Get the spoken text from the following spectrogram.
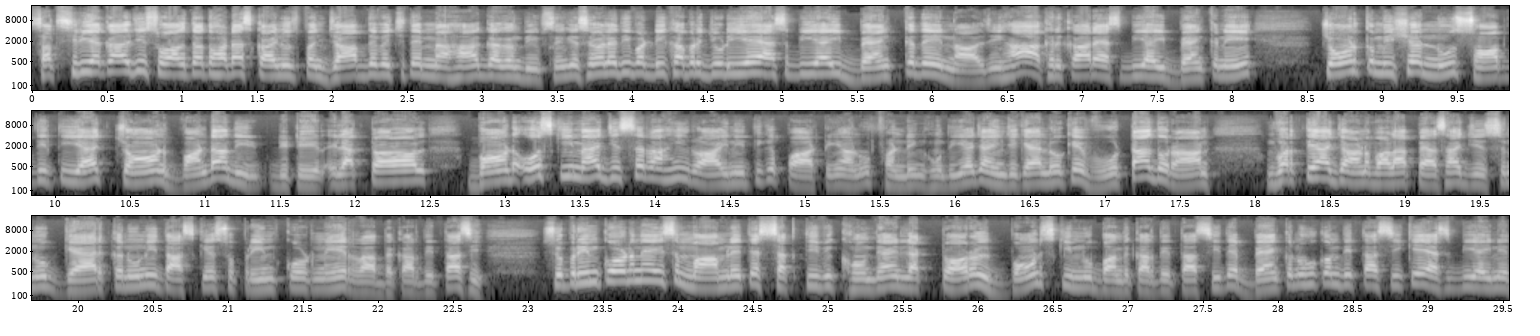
ਸਤਿ ਸ਼੍ਰੀ ਅਕਾਲ ਜੀ, ਸਵਾਗਤ ਹੈ ਤੁਹਾਡਾ ਸਕਾਈ ਨਿਊਜ਼ ਪੰਜਾਬ ਦੇ ਵਿੱਚ ਤੇ ਮੈਂ ਹਾਂ ਗਗਨਦੀਪ ਸਿੰਘ। ਇਸ ਵੇਲੇ ਦੀ ਵੱਡੀ ਖਬਰ ਜੁੜੀ ਹੈ SBI ਬੈਂਕ ਦੇ ਨਾਲ। ਜੀ ਹਾਂ, ਆਖਿਰਕਾਰ SBI ਬੈਂਕ ਨੇ ਚੋਣ ਕਮਿਸ਼ਨ ਨੂੰ ਸੌਂਪ ਦਿੱਤੀ ਹੈ ਚੋਣ ਬਾਂਡਾਂ ਦੀ ਡਿਟੇਲ ਇਲੈਕਟੋਰਲ ਬੌਂਡ ਉਹ ਸਕੀਮ ਹੈ ਜਿਸ ਰਾਹੀਂ ਰਾਜਨੀਤਿਕ ਪਾਰਟੀਆਂ ਨੂੰ ਫੰਡਿੰਗ ਹੁੰਦੀ ਹੈ ਜਾਂ ਇੰਜ ਕਹਿ ਲਓ ਕਿ ਵੋਟਾਂ ਦੌਰਾਨ ਵਰਤਿਆ ਜਾਣ ਵਾਲਾ ਪੈਸਾ ਜਿਸ ਨੂੰ ਗੈਰ ਕਾਨੂੰਨੀ ਦੱਸ ਕੇ ਸੁਪਰੀਮ ਕੋਰਟ ਨੇ ਰੱਦ ਕਰ ਦਿੱਤਾ ਸੀ। ਸੁਪਰੀਮ ਕੋਰਟ ਨੇ ਇਸ ਮਾਮਲੇ ਤੇ ਸਖਤੀ ਵਿਖਾਉਂਦਿਆਂ ਇਲੈਕਟੋਰਲ ਬੌਂਡ ਸਕੀਮ ਨੂੰ ਬੰਦ ਕਰ ਦਿੱਤਾ ਸੀ ਤੇ ਬੈਂਕ ਨੂੰ ਹੁਕਮ ਦਿੱਤਾ ਸੀ ਕਿ SBI ਨੇ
